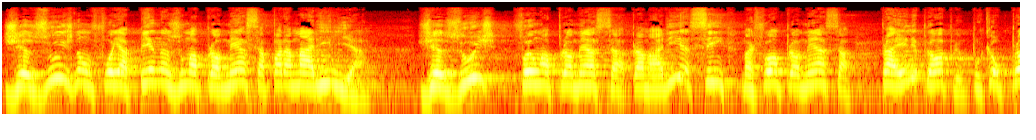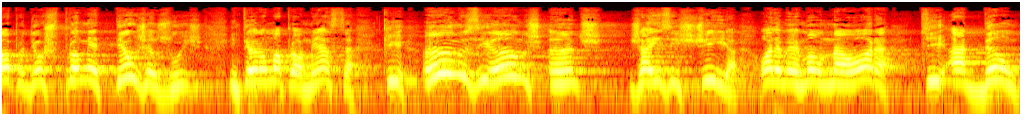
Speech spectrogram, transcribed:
Jesus não foi apenas uma promessa para Marília. Jesus foi uma promessa para Maria, sim, mas foi uma promessa para ele próprio, porque o próprio Deus prometeu Jesus. Então era uma promessa que anos e anos antes já existia. Olha, meu irmão, na hora que Adão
